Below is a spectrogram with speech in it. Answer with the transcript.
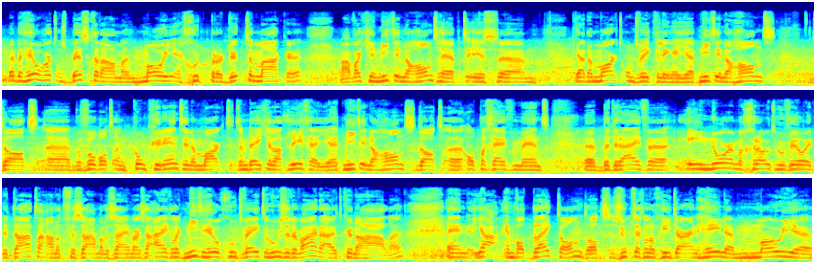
We hebben heel hard ons best gedaan om een mooi en goed product te maken. Maar wat je niet in de hand hebt is uh, ja, de marktontwikkelingen. Je hebt niet in de hand dat uh, bijvoorbeeld een concurrent in de markt het een beetje laat liggen. Je hebt niet in de hand dat op een gegeven moment bedrijven enorme grote hoeveelheden data aan het verzamelen zijn. Waar ze eigenlijk niet heel goed weten hoe ze de waarde uit kunnen halen. En, ja, en wat blijkt dan? Dat zoektechnologie daar een hele mooie,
